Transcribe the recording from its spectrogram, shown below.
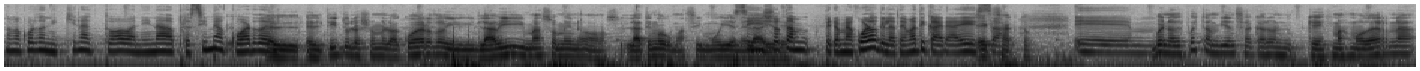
No me acuerdo ni quién actuaba ni nada, pero sí me acuerdo. El, el título yo me lo acuerdo y la vi más o menos, la tengo como así muy en Sí, el aire. yo también, pero me acuerdo que la temática era esa. Exacto. Eh, Bueno, después también sacaron, que es más moderna,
